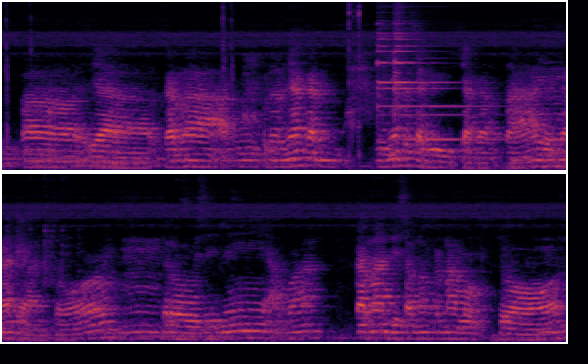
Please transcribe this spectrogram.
eh, ya karena aku sebenarnya kan punya kerja di Jakarta ya kan di Ancol. Hmm. Terus ini apa? Karena di sana kena lockdown.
